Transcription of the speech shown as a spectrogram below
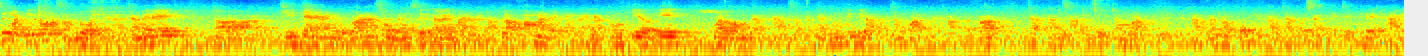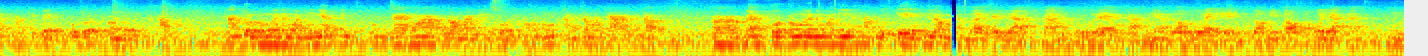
ซึ่งวันที่เข้ามาสำรวจเนี่ยอาจจะไม่ได้เอ่อชี้แจงหรือว่าส่งหนังสืออะไรมานะครับ เราเข้ามาในฐานะนักท่องเที่ยวที่มาลองจากทางสำนักงานท่องเที่ยวกีฬาจังหวัดนะครับ แล้วก็จากทาง สาธารณสุขจังหวัดนะครับแล้วก็ผมนะครับจากบริษัทเอเจนต์ประเทศไทยนะครับที่เป็นผู้ตรวจประเมินนะครับการตรวจประเมินในวันนี้เนี่ยที่ผมแจ้งว่าเรามาในส่วนของคณะกรรมการนะครับเอ่อแบบตรวจประเมินในวันนี้นะครับหรือเกณฑ์ที่เราทำลายขยะการดูแลการเนี่ยเราดูแลเอง เรามีเตาเผาขยะนะอืม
